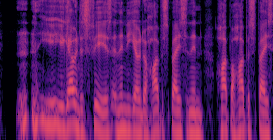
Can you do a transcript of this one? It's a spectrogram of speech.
you, you go into spheres and then you go into hyperspace and then hyper hyperspace.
